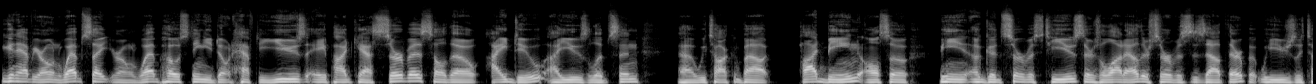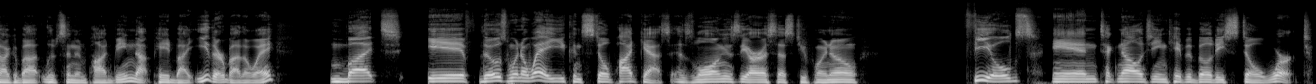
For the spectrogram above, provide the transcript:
you can have your own website, your own web hosting. You don't have to use a podcast service, although I do. I use Libsyn. Uh, we talk about Podbean also being a good service to use. There's a lot of other services out there, but we usually talk about Libsyn and Podbean, not paid by either, by the way. But if those went away, you can still podcast as long as the RSS 2.0 fields and technology and capability still worked.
